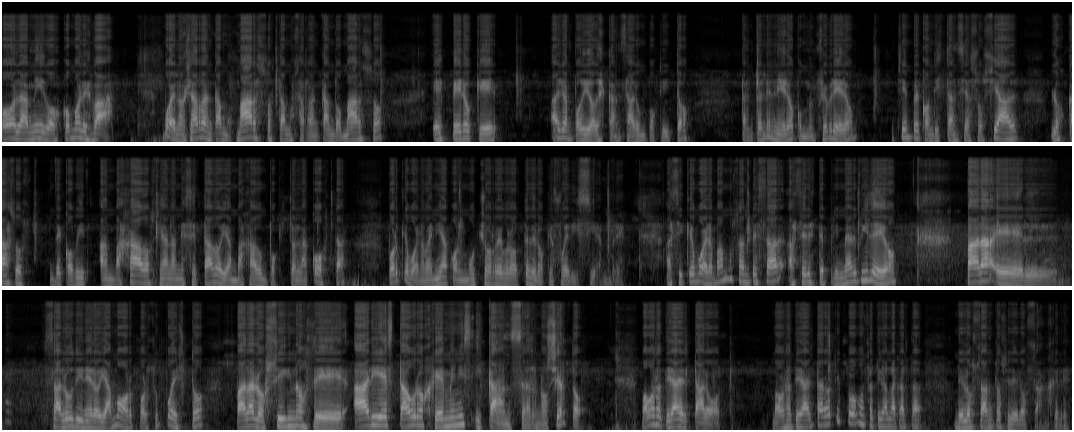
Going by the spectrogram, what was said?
Hola amigos, ¿cómo les va? Bueno, ya arrancamos marzo, estamos arrancando marzo. Espero que hayan podido descansar un poquito, tanto en enero como en febrero, siempre con distancia social. Los casos de COVID han bajado, se han amesetado y han bajado un poquito en la costa, porque bueno, venía con mucho rebrote de lo que fue diciembre. Así que bueno, vamos a empezar a hacer este primer video para el salud, dinero y amor, por supuesto, para los signos de Aries, Tauro, Géminis y Cáncer, ¿no es cierto? Vamos a tirar el tarot. Vamos a tirar el tarot y después vamos a tirar la carta de los santos y de los ángeles.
